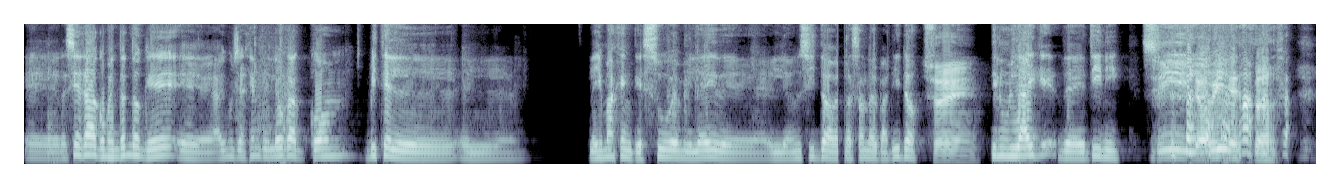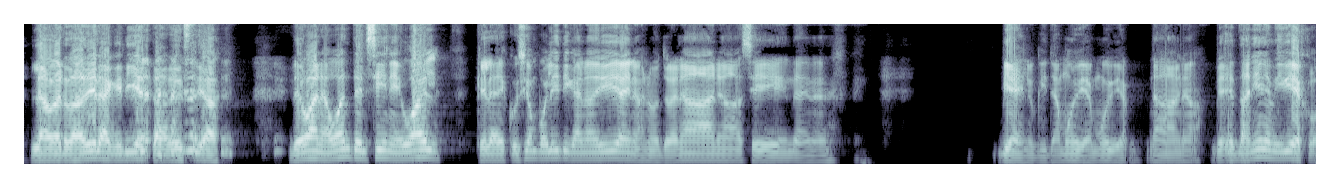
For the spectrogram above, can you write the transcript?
Recién estaba comentando que hay mucha gente loca con. ¿Viste el, el- la imagen que sube Milei del leoncito abrazando al patito? Sí. Tiene un like de Tini. Sí, lo vi eso. La verdadera grieta, decía. De van, aguante el cine igual que la discusión política no divida y nos nutra. No, no, sí. no. Bien, Luquita, muy bien, muy bien. No, no. Daniel es mi viejo.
